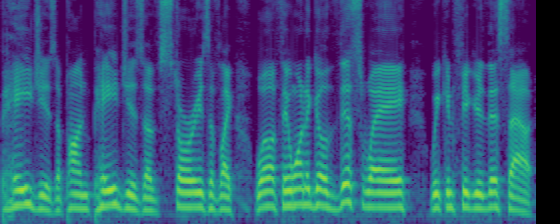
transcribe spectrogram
pages upon pages of stories of like, well, if they want to go this way, we can figure this out,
